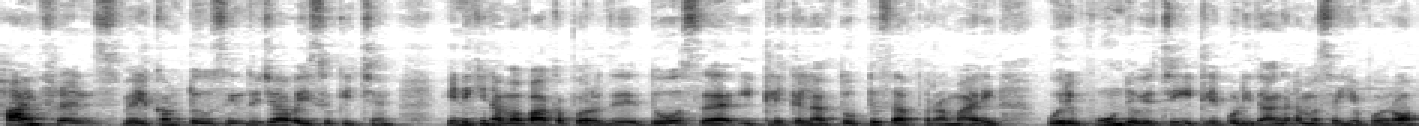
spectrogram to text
Hi friends welcome to Sindhuja Vaishu kitchen இன்னைக்கு நம்ம பார்க்க போகிறது தோசை இட்லிக்கெல்லாம் தொட்டு சாப்பிட்ற மாதிரி ஒரு பூண்டு வச்சு இட்லி பொடி தாங்க நம்ம செய்ய போகிறோம்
